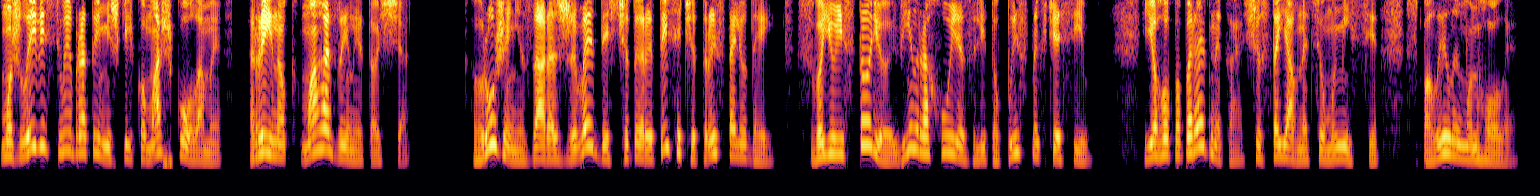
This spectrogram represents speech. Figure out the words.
можливість вибрати між кількома школами, ринок, магазини тощо. В Ружені зараз живе десь 4300 людей. Свою історію він рахує з літописних часів. Його попередника, що стояв на цьому місці, спалили монголи.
